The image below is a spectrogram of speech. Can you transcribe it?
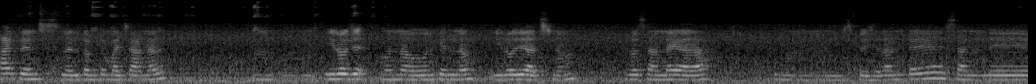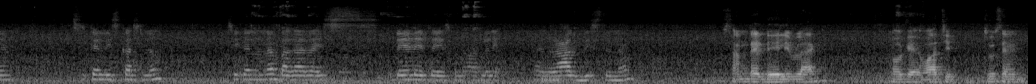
Hi friends welcome to my channel ఈరోజే మొన్న ఊరికి వెళ్ళినాం. ఈరోజే వచ్చినాం. ఈరోజు సండే కదా. Mm, స్పెషల్ అంటే సండే చికెన్ తీసుకొచ్చినాం చికెన్ ఉన్న బగారా రైస్ డైలీ ఎట్లా వేసుకున్నాం అట్లనే రాగ్ తీస్తున్నాం. Sunday daily vlog okay watch it చూసేయండి.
